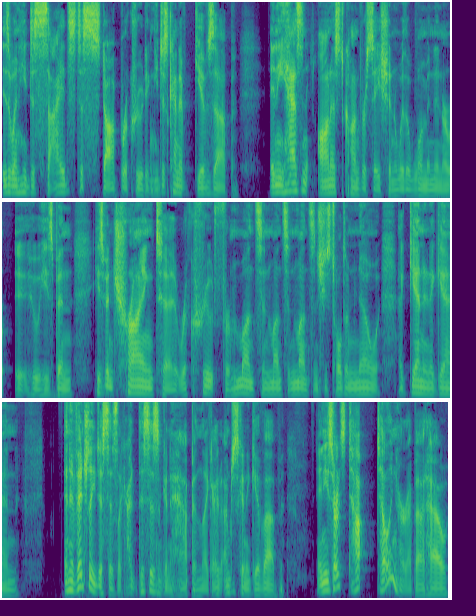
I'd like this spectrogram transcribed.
is when he decides to stop recruiting. He just kind of gives up and he has an honest conversation with a woman in a, who he's been he's been trying to recruit for months and months and months. And she's told him no again and again. And eventually he just says like this isn't going to happen. Like I, am just going to give up. And he starts t- telling her about how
